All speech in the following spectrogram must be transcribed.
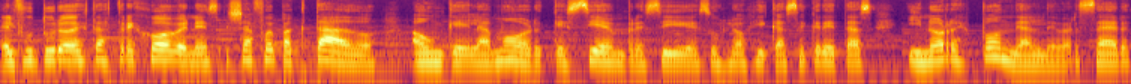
El futuro de estas tres jóvenes ya fue pactado, aunque el amor, que siempre sigue sus lógicas secretas y no responde al deber ser,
